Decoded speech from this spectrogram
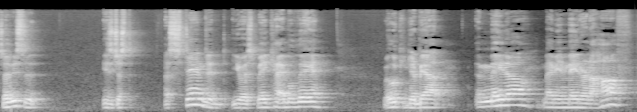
So this is, is just a standard USB cable there we're looking at about a meter, maybe a meter and a half.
